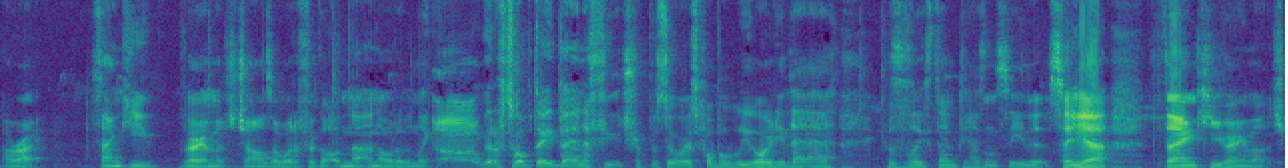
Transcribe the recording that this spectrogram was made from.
Alright, thank you very much, Charles. I would have forgotten that, and I would have been like, oh, I'm gonna have to update that in a future episode it's probably already there because like Stampy hasn't seen it. So yeah, thank you very much.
